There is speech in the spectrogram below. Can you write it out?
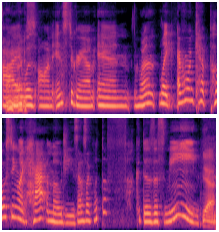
I Oh, nice. was on Instagram and one like everyone kept posting like hat emojis. I was like, what the fuck does this mean? Yeah.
